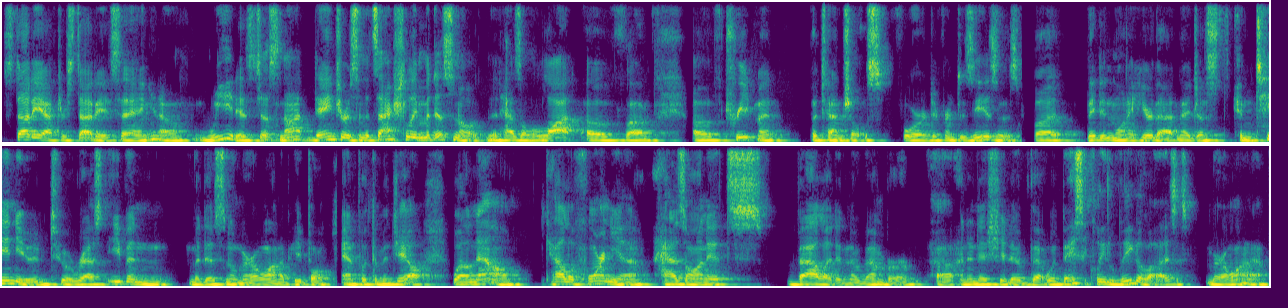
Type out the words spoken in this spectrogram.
study after study saying, you know, weed is just not dangerous and it's actually medicinal. It has a lot of um, of treatment potentials for different diseases. But they didn't want to hear that. And they just continued to arrest even medicinal marijuana people and put them in jail. Well, now California has on its ballot in November uh, an initiative that would basically legalize marijuana.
